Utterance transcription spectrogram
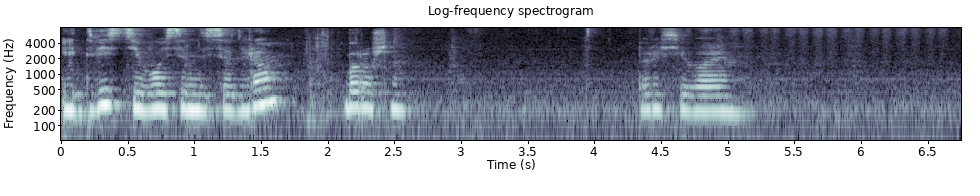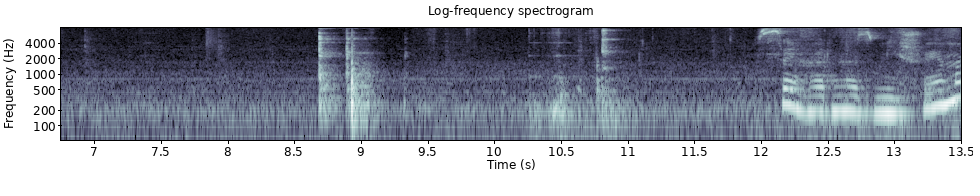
і 280 грам борошна. Пересіваємо. Все гарно змішуємо.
